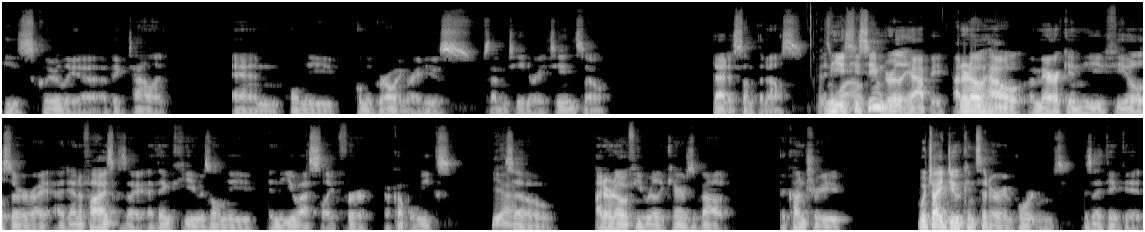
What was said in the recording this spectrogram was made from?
he's clearly a, a big talent and only only growing. Right, he was seventeen or eighteen, so that is something else. It's and he he seemed really happy. I don't know how American he feels or identifies because I, I think he was only in the U.S. like for a couple weeks. yeah, So I don't know if he really cares about the country, which I do consider important because I think it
